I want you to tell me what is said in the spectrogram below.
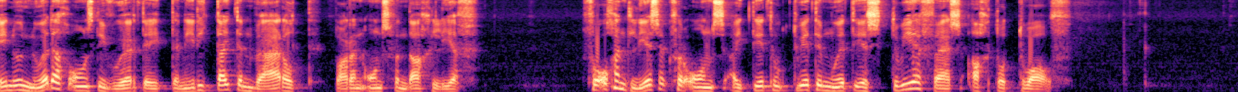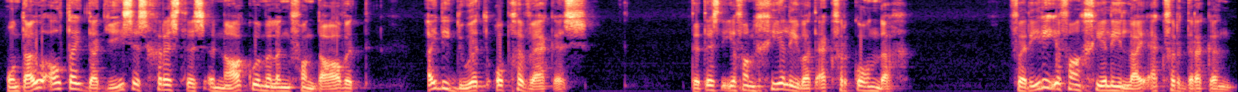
en hoe nodig ons die woord het in hierdie tyd en wêreld waarin ons vandag leef. Vanoggend lees ek vir ons uit 2 Timoteus 2 vers 8 tot 12. Onthou altyd dat Jesus Christus 'n nakomeling van Dawid uit die dood opgewek is. Dit is die evangelie wat ek verkondig. Vir hierdie evangelie ly ek verdrukking,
